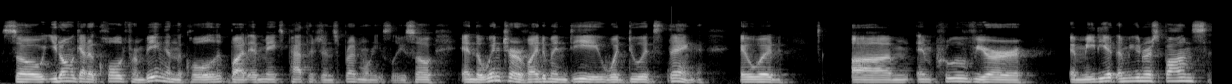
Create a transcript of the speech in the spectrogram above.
So you don't get a cold from being in the cold, but it makes pathogens spread more easily. So in the winter, vitamin D would do its thing. It would um, improve your immediate immune response,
